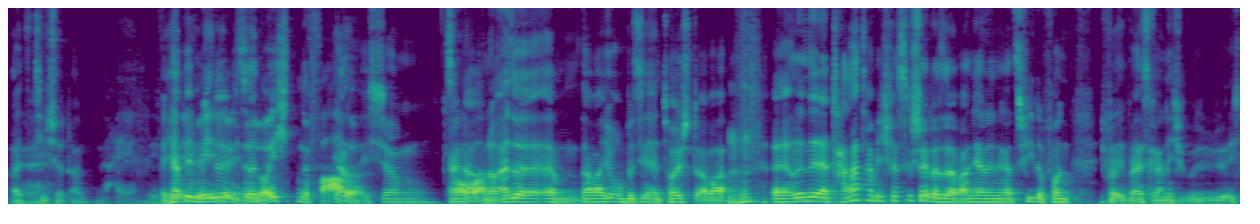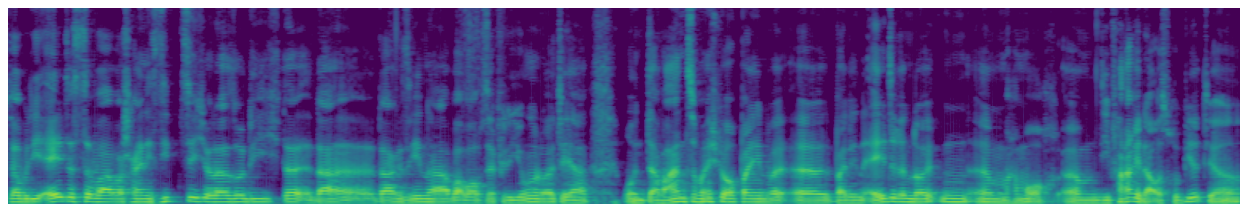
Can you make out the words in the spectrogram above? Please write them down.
als äh, T-Shirt an. Nein. Ich, ich habe den Mädel diese leuchtende Farbe. Ja, ich ähm, keine Zauber. Ahnung. Also ähm, da war ich auch ein bisschen enttäuscht, aber mhm. äh, und in der Tat habe ich festgestellt, also da waren ja dann ganz viele von, ich, ich, weiß gar nicht, ich glaube die älteste war wahrscheinlich 70 oder so, die ich da da, da gesehen habe, aber auch sehr viele junge Leute, ja. Und da waren zum Beispiel auch bei den äh, bei den älteren Leuten ähm, haben auch ähm, die Fahrräder ausprobiert, ja.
